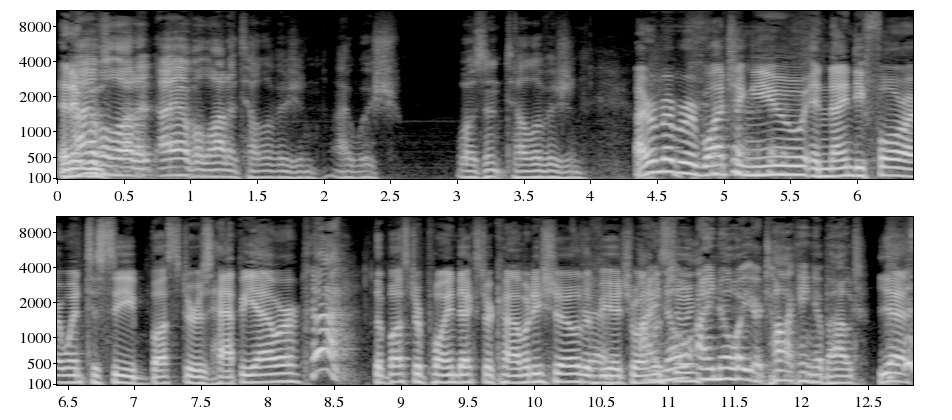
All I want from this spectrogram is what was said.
And I have was a lot of I have a lot of television. I wish wasn't television. I remember watching you in 94 I went to see Buster's Happy Hour. the Buster Poindexter comedy show that VH1 I was know doing. I know what you're talking about. Yes.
